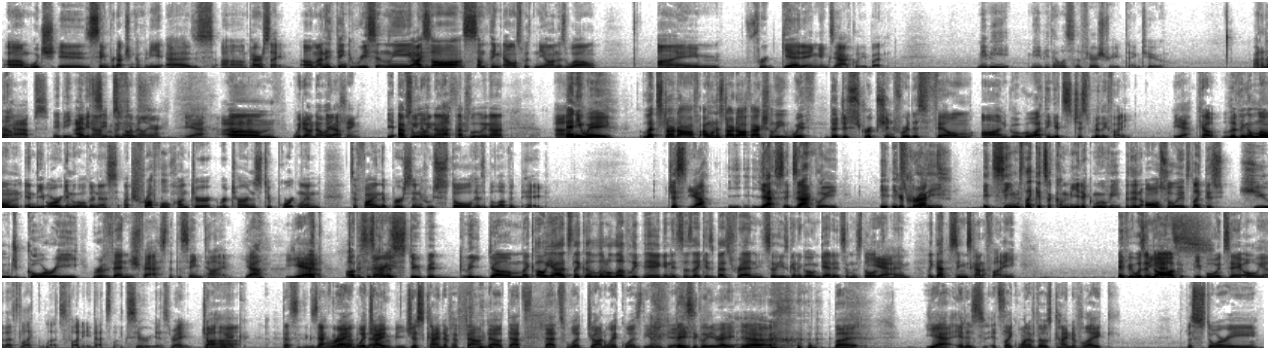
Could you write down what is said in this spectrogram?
um, which is same production company as uh, Parasite. Um, and I think recently I Hmm. saw something else with Neon as well. I'm forgetting exactly, but maybe maybe that was a Fear Street thing too. I don't know. Perhaps. Maybe maybe it not. seems Who knows? familiar. Yeah. Don't know. Um, We don't know yeah. anything. yeah, absolutely not. nothing. Absolutely not. Uh, anyway, let's start off. I want to start off actually with the description for this film on Google. I think it's just really funny. Yeah. Okay, living alone in the Oregon wilderness, a truffle hunter returns to Portland to find the person who stole his beloved pig. Just Yeah. y- yes, exactly. It, it's You're correct. really. It seems like it's a comedic movie, but then also it's like this huge, gory revenge fest at the same time. Yeah. Yeah. Like oh, this is kind of stupidly dumb. Like, oh yeah, it's like a little lovely pig, and it's just like his best friend, and so he's gonna go and get it. Someone stole it from him. Like that seems kind of funny. If it was a But dog, it's- people would say, "Oh yeah, that's like that's funny. That's like serious, right?" John Uh-huh. Wick. That's exactly what right, which I movie. just kind of have found out that's that's what John Wick was the other day. Basically, right? Yeah. but yeah, it is. It's like one of those kind of like the story.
